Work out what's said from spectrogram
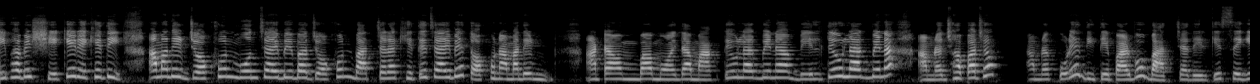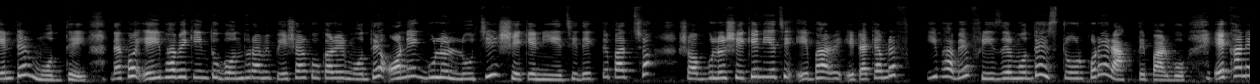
এইভাবে সেকে রেখে দিই, আমাদের যখন মন চাইবে বা যখন বাচ্চারা খেতে চাইবে, তখন আমাদের আটা বা ময়দা মাখতেও লাগবে না, বেলতেও লাগবে না। আমরা ঝপাঝপ আমরা করে দিতে পারব বাচ্চাদেরকে সেকেন্ডের মধ্যেই। দেখো, এইভাবে কিন্তু বন্ধুরা আমি প্রেশার কুকারের মধ্যে অনেকগুলো লুচি সেকে নিয়েছি, দেখতে পাচ্ছ? সবগুলো সেকে নিয়েছি। এবার এটাকে আমরা কীভাবে ফ্রিজের মধ্যে স্টোর করে রাখতে পারব? এখানে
